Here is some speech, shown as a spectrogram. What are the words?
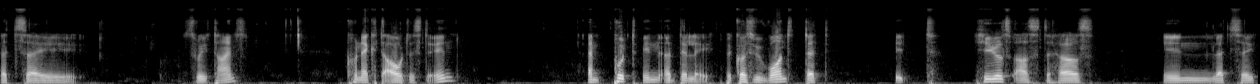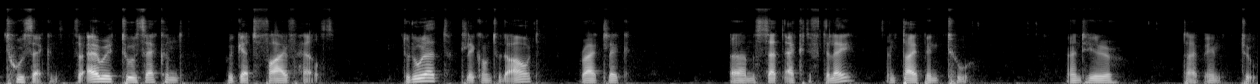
Let's say three times. Connect out is the in. And put in a delay. Because we want that it heals us the health in let's say 2 seconds. So every 2 seconds we get 5 health. To do that, click onto the out, right click, um, set active delay and type in 2. And here type in 2.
